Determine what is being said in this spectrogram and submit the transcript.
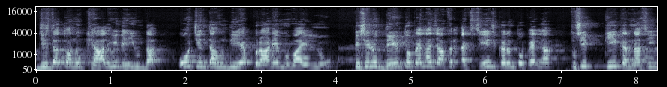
ਜਿਸ ਦਾ ਤੁਹਾਨੂੰ ਖਿਆਲ ਹੀ ਨਹੀਂ ਹੁੰਦਾ। ਉਹ ਚਿੰਤਾ ਹੁੰਦੀ ਹੈ ਪੁਰਾਣੇ ਮੋਬਾਈਲ ਨੂੰ ਕਿਸੇ ਨੂੰ ਦੇਣ ਤੋਂ ਪਹਿਲਾਂ ਜਾਂ ਫਿਰ ਐਕਸਚੇਂਜ ਕਰਨ ਤੋਂ ਪਹਿਲਾਂ ਤੁਸੀਂ ਕੀ ਕਰਨਾ ਸੀ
